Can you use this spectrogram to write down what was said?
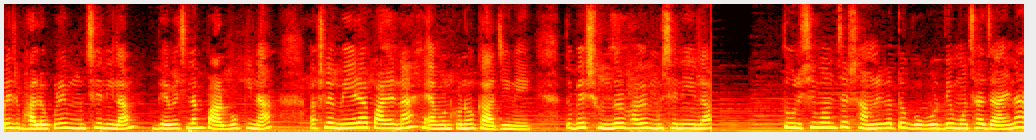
বেশ ভালো করে মুছে নিলাম, ভেবেছিলাম পারব কি না। আসলে মেয়েরা পারে না, এমন কোনো কাজই নেই। তো বেশ সুন্দরভাবে মুছে নিলাম। তুলসী মঞ্চের সামনেটা তো গোবর দিয়ে মোছা যায় না,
